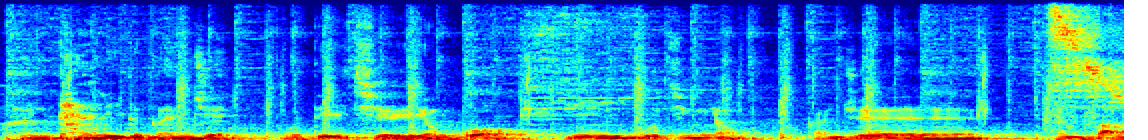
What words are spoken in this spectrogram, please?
很弹力的感觉。我第一次用过颈部精油，感觉很棒。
